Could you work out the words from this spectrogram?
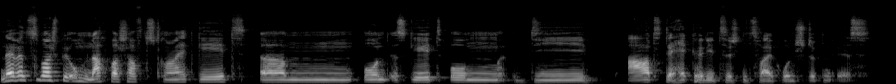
Na, wenn es zum Beispiel um Nachbarschaftsstreit geht ähm, und es geht um die Art der Hecke, die zwischen zwei Grundstücken ist.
